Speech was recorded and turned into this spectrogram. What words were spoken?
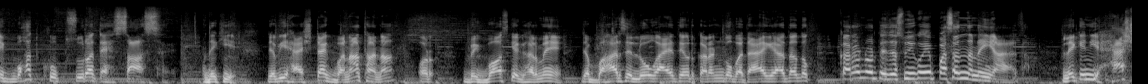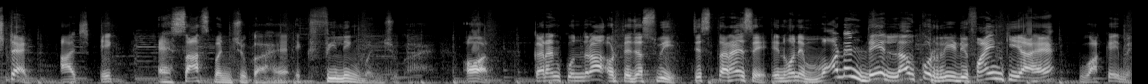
एक बहुत खूबसूरत एहसास है। देखिए, जब ये हैशटैग बना था ना, और बिग बॉस के घर में जब बाहर से लोग आए थे और करण को बताया गया था तो करण और तेजस्वी को ये पसंद नहीं आया था। लेकिन ये हैशटैग आज एक एहसास बन चुका है, एक फीलिंग बन चुका है। और करण कुंद्रा और तेजस्वी जिस तरह से इन्होंने मॉडर्न डे लव को रीडिफाइन किया है, वाकई में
